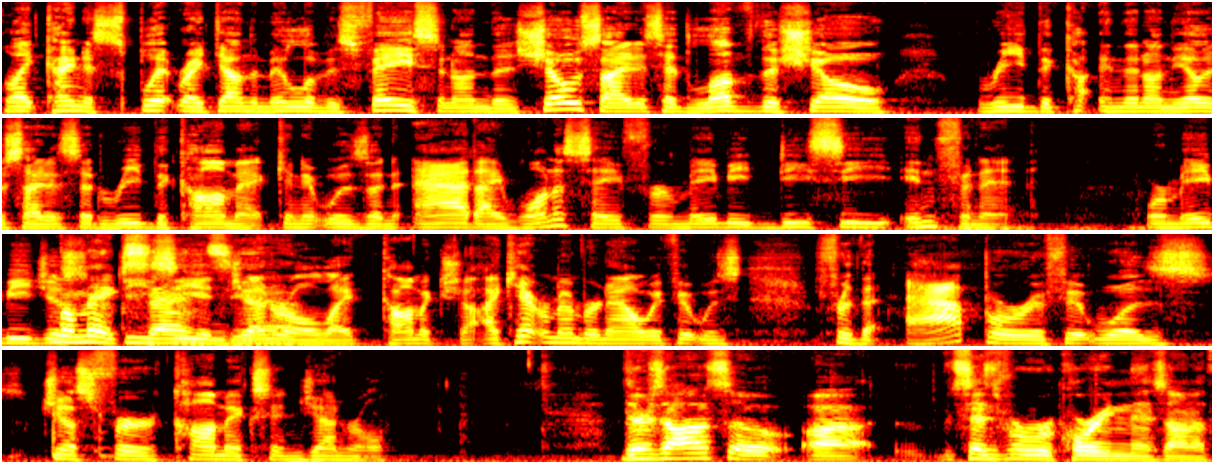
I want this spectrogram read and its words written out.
Like kind of split right down the middle of his face, and on the show side it said "Love the show." Read the co- and then on the other side it said read the comic and it was an ad i want to say for maybe dc infinite or maybe just Well, dc sense, in yeah. general like comic shop i can't remember now if it was for the app or if it was just for comics in general There's also uh, since we're recording this on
